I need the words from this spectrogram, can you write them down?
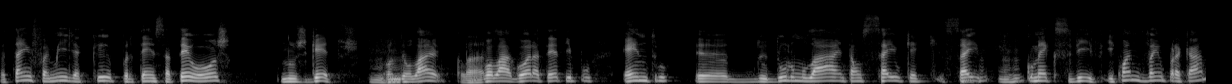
eu tenho família que pertence até hoje nos guetos, uhum. onde eu lá, claro. vou lá agora até, tipo, entro, uh, durmo lá, então sei o que é que, sei uhum. uhum. como é que se vive. E quando venho para cá,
